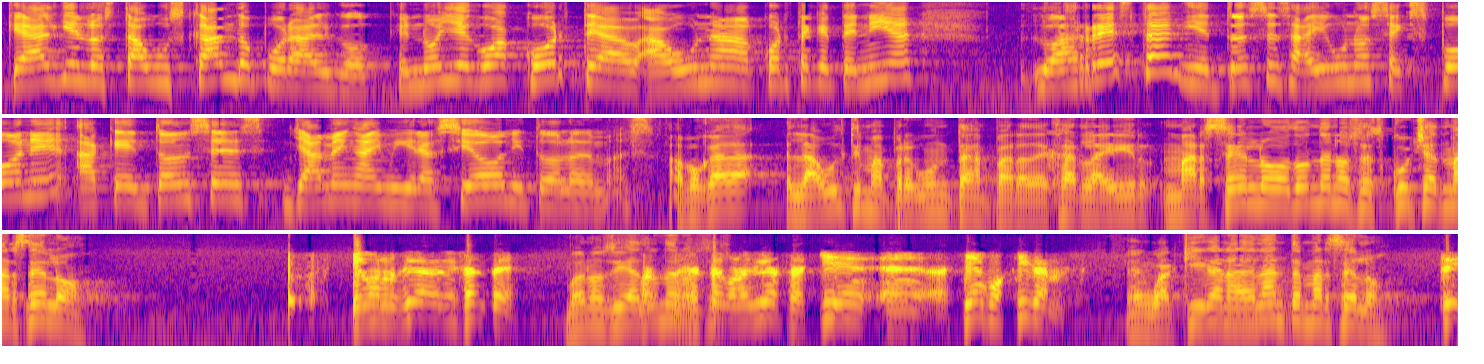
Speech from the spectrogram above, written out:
que alguien lo está buscando por algo, que no llegó a corte, a, a una corte que tenía, lo arrestan y entonces ahí uno se expone a que entonces llamen a inmigración y todo lo demás. Abogada, la última pregunta para dejarla ir. Marcelo, ¿dónde nos escuchas, Marcelo? Sí, buenos días, Vicente. Buenos días, ¿dónde Vicente, buenos días, aquí, eh, aquí en Waukegan. En Waukegan, adelante, Marcelo. Sí,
